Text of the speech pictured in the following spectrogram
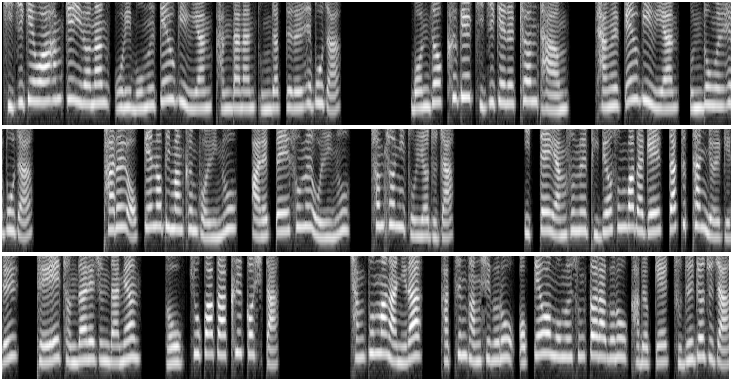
기지개와 함께 일어난 우리 몸을 깨우기 위한 간단한 동작들을 해보자. 먼저 크게 기지개를 켠 다음 장을 깨우기 위한 운동을 해보자. 팔을 어깨 너비만큼 벌린 후 아랫배에 손을 올린 후 천천히 돌려주자. 이때 양손을 비벼 손바닥에 따뜻한 열기를 배에 전달해준다면 더욱 효과가 클 것이다. 장뿐만 아니라 같은 방식으로 어깨와 몸을 손가락으로 가볍게 두들겨주자.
